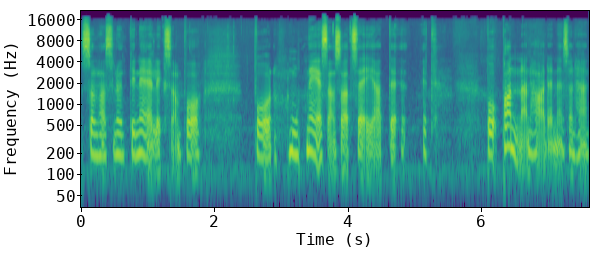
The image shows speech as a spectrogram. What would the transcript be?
som har sluntit ner liksom på, på, mot näsan så att säga. Att det, ett, på pannan har den en sån här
